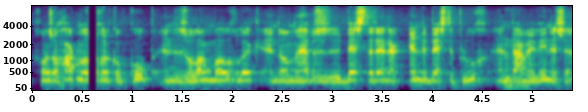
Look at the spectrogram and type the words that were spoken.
Gewoon zo hard mogelijk op kop en zo lang mogelijk. En dan hebben ze de beste renner en de beste ploeg. En daarmee winnen ze.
